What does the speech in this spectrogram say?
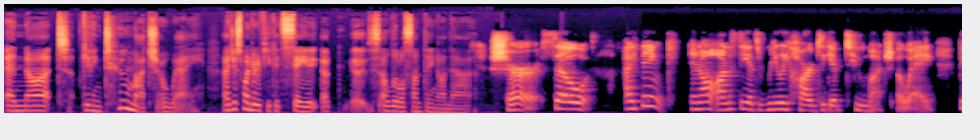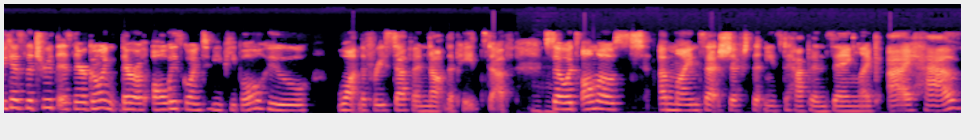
and not giving too much away. I just wondered if you could say a, a, a little something on that. Sure. So I think, in all honesty, it's really hard to give too much away because the truth is, there are going, there are always going to be people who want the free stuff and not the paid stuff. Mm-hmm. So it's almost a mindset shift that needs to happen, saying like, I have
